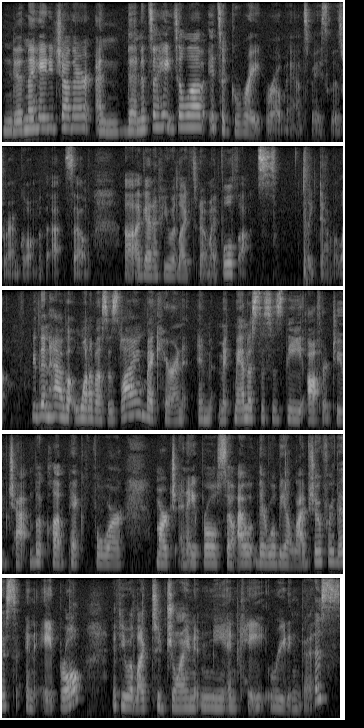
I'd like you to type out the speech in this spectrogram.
then they hate each other and then it's a hate to love. It's a great romance basically is where i'm going with that. So uh, again if you would like to know my full thoughts link down below we then have One of Us is Lying by Karen M. McManus. This is the AuthorTube chat book club pick for March and April. So there will be a live show for this in April if you would like to join me and Kate reading this.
